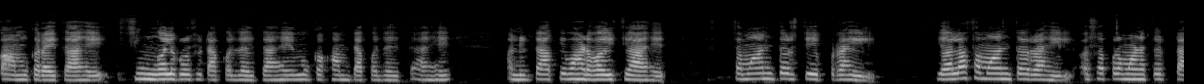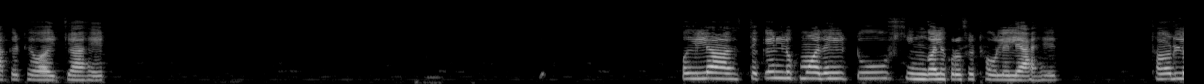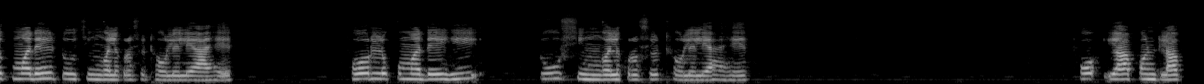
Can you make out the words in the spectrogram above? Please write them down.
काम करायचं आहे. सिंगल क्रोशे टाकत जायचं आहे मुकाखांब टाकत जायचं आहे आणि टाके वाढवायचे आहेत. समांतर स्टेप राहील. याला समांतर राहील. अशा प्रमाणात टाके ठेवायचे आहेत. पहिल्या सेकंड लुकमध्येही टू सिंगल क्रोशे ठेवलेले आहेत. थर्ड लुकमध्येही टू सिंगल क्रोशे ठेवलेले आहेत. फोर लुकमध्येही टू सिंगल क्रोशे ठेवलेले आहेत. फो या पॉईंटला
